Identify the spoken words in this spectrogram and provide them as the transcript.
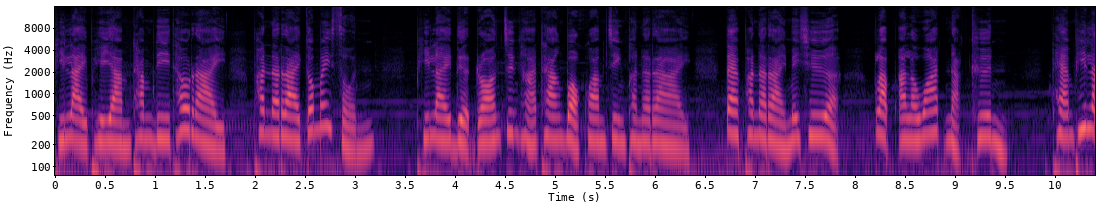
พิไลพยายามทำดีเท่าไหร่พันรายก็ไม่สน พิไลเดือดร้อนจึงหาทางบอกความจริงพันราย แต่พันรายไม่เชื่อ กลับอารวาสหนักขึ้น แถมพิไล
